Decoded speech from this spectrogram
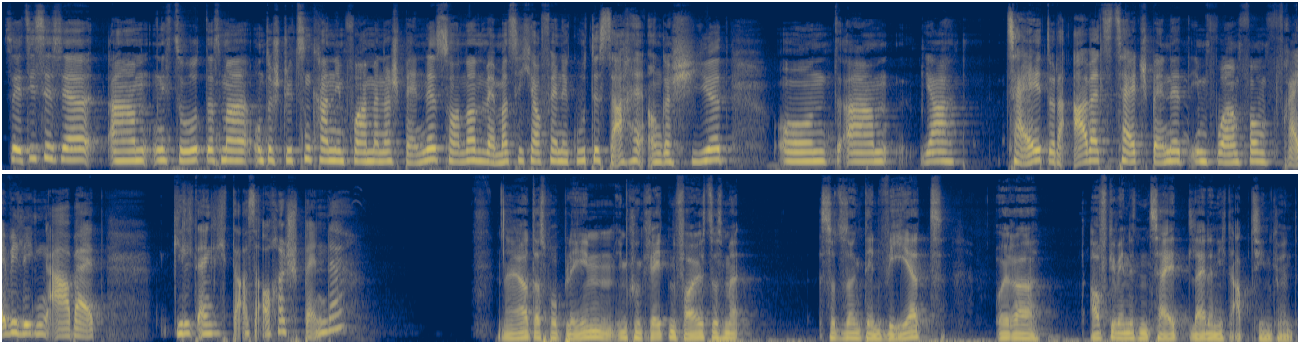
So, jetzt ist es ja ähm, nicht so, dass man unterstützen kann in Form einer Spende, sondern wenn man sich auch für eine gute Sache engagiert und ähm, ja Zeit oder Arbeitszeit spendet in Form von freiwilligen Arbeit. Gilt eigentlich das auch als Spende? Naja, das Problem im konkreten Fall ist, dass man sozusagen den Wert eurer aufgewendeten Zeit leider nicht abziehen könnt.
